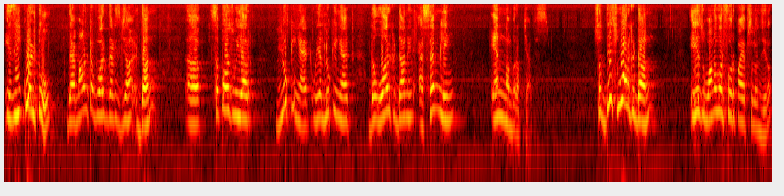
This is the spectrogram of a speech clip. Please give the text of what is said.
is equal to the amount of work that is done. Uh, suppose we are looking at we are looking at the work done in assembling n number of charges. So, this work done is 1 over 4 pi epsilon 0.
